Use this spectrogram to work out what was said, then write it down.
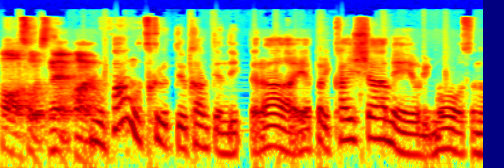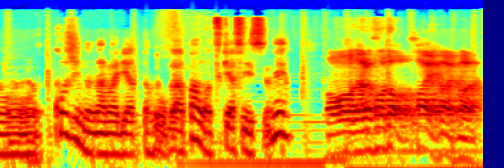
ああ、そうですね。はでもファンを作るっていう観点で言ったら、やっぱり会社名よりも、その、個人の名前でやった方がファンはつきやすいですよね。い。ああ、なるほど。はいはいは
